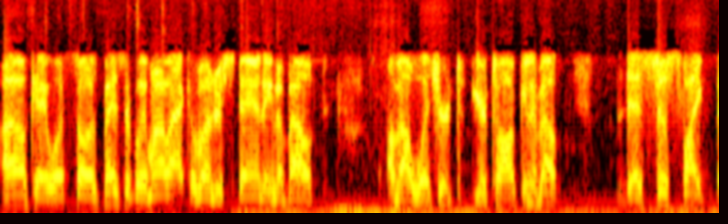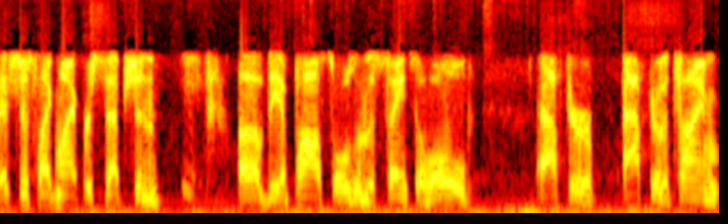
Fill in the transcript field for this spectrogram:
Uh, okay, well, so it's basically my lack of understanding about about what you're you're talking about. It's just like it's just like my perception of the apostles and the saints of old after after the time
